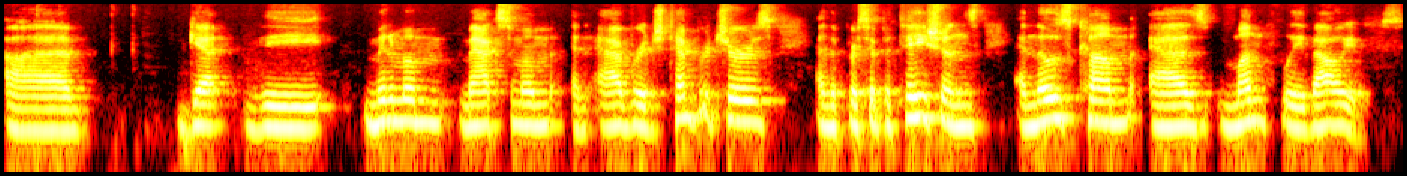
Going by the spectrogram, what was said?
uh, get the minimum, maximum, and average temperatures and the precipitations, and those come as monthly values.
